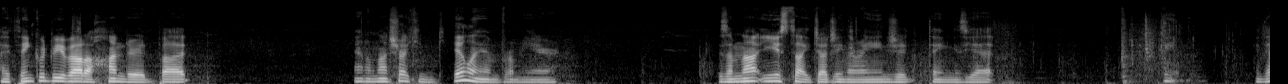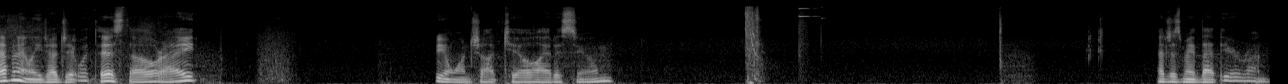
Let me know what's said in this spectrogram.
I think would be about a hundred, but... Man, I'm not sure I can kill him from here. Because I'm not used to, like, judging the range of things yet. Wait, definitely judge it with this though, right? Be a one-shot kill, I'd assume. I just made that deer run.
